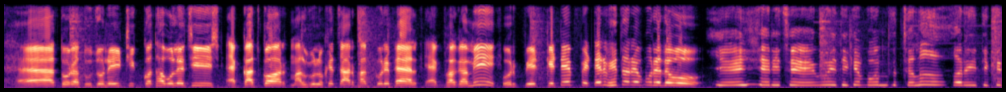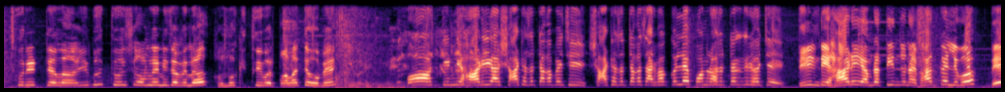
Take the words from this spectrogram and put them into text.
হ্যাঁ তোরা দুজনেই ঠিক কথা বলেছিস। এক কাজ কর মালগুলোকে চার ভাগ করে ফেল। এক ভাগ আমি ওর পেট কেটে পেটের ভিতরে পুরে দেবো। এই সেরিছে ওইদিকে বন্ধু চালা আর এইদিকে চোরের টেলা এবার তো সামলানি যাবে না? আমাকে তো এবার পালাতে হবে। বস তিনটি হাড়ি আর ষাট হাজার টাকা পেয়েছি। ষাট হাজার টাকা চার ভাগ করলে পনেরো হাজার টাকা করে হয়েছে? তিনটি হাড়ি আমরা তিনজনায় ভাগ করে নিব। দে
